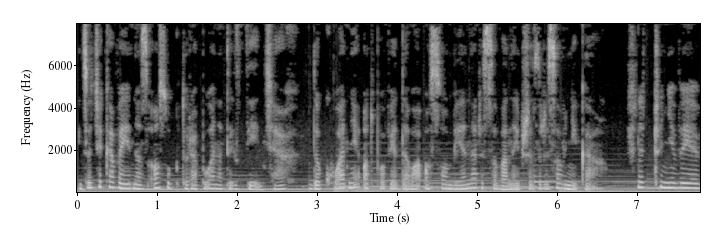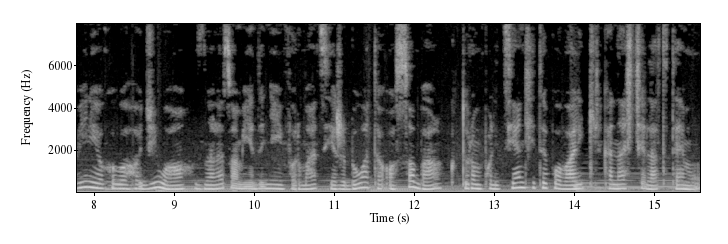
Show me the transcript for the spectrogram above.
I co ciekawe, jedna z osób, która była na tych zdjęciach, dokładnie odpowiadała osobie narysowanej przez rysownika. Śledczy nie wyjawili o kogo chodziło, znalazłam jedynie informację, że była to osoba, którą policjanci typowali kilkanaście lat temu.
